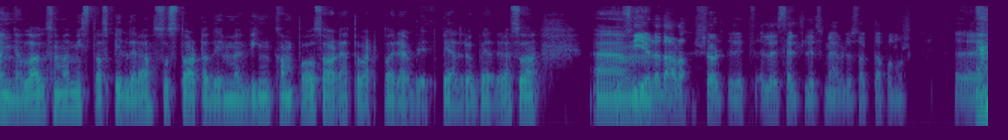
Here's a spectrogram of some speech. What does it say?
andre lag som har mista spillere, så starta de med å vinne kamper, og så har det etter hvert bare blitt bedre og bedre. Så Du um, sier det der, da. Sjøltillit, eller selvtillit, som jeg ville sagt da på norsk. Eh,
